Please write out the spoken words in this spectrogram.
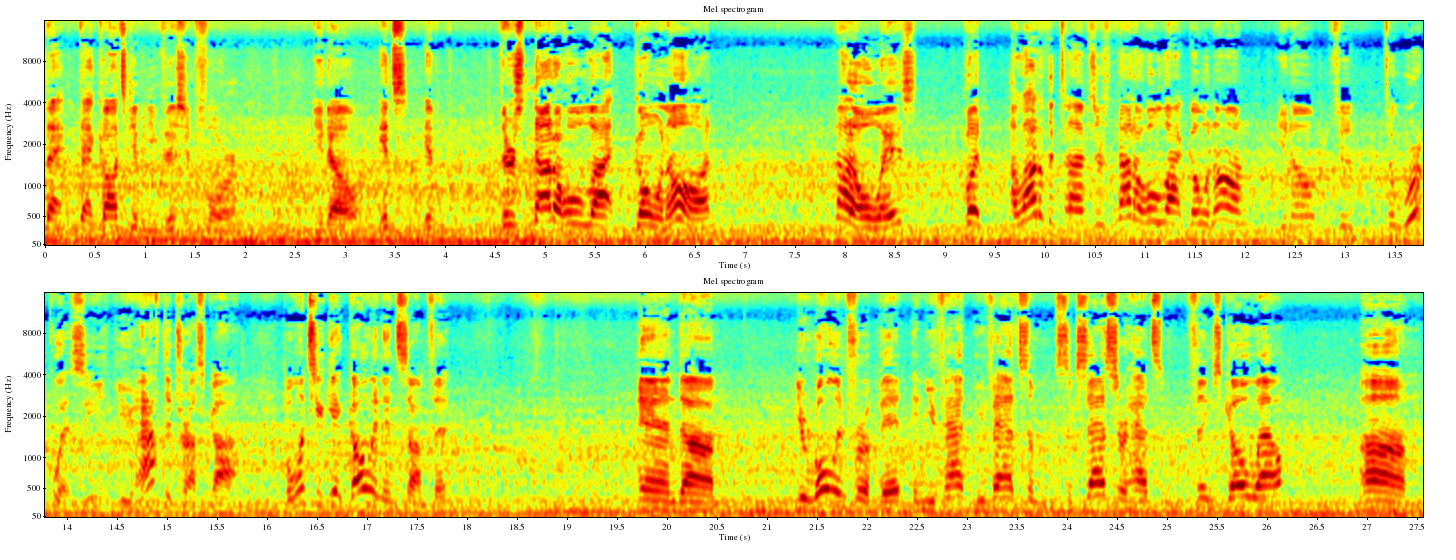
that that God's given you vision for, you know, it's it. There's not a whole lot going on, not always, but a lot of the times there's not a whole lot going on, you know, to to work with. So you, you have to trust God. But once you get going in something, and um, you're rolling for a bit, and you've had you've had some success or had some things go well. Um,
